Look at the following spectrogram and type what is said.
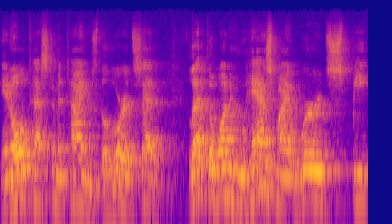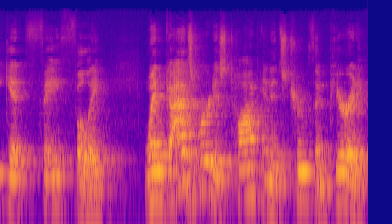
In Old Testament times, the Lord said, Let the one who has my word speak it faithfully. When God's word is taught in its truth and purity,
